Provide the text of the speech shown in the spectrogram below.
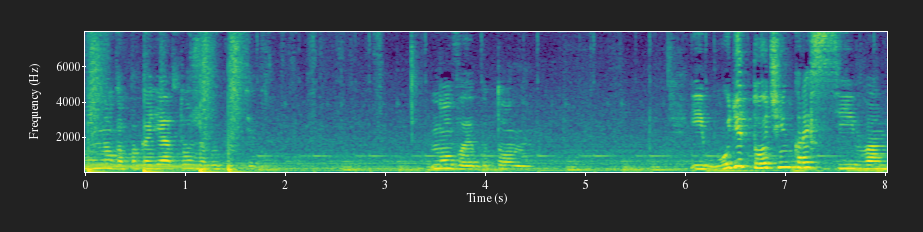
немного погодя тоже выпустит новые бутоны. И будет очень красиво.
